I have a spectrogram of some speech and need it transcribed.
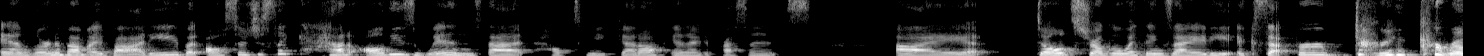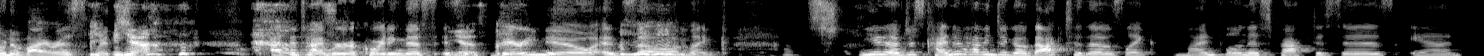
and learn about my body, but also just like had all these wins that helped me get off antidepressants. I don't struggle with anxiety except for during coronavirus, which yeah. at the time we're recording this is yes. very new. And so I'm like, you know, just kind of having to go back to those like mindfulness practices and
